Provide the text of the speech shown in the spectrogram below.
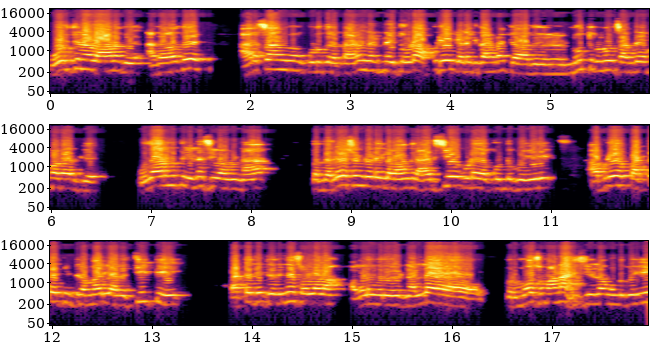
ஒரிஜினல் ஆனது. அதாவது அரசாங்கம் கொடுக்குற தர நிர்ணயத்தோட அப்படியே கிடைக்குதான்னா அது நூத்துக்கு நூறு சந்தேகமா தான் இருக்கு. உதாரணத்துக்கு என்ன செய்வாங்கன்னா இப்ப இந்த ரேஷன் கடையில வாங்குற அரிசியே கூட கொண்டு போய் அப்படியே பட்டை தீட்டுற மாதிரி அதை தீட்டி பட்டை தீட்டுறதுன்னே சொல்லலாம். அவ்வளவு ஒரு நல்ல ஒரு மோசமான அரிசியெல்லாம் கொண்டு போய்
